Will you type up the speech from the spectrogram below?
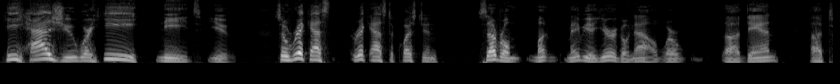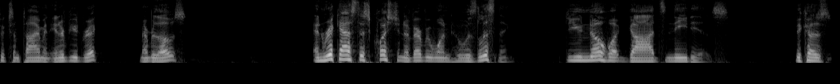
He has you where He needs you. So Rick asked Rick asked a question several maybe a year ago now, where uh, Dan uh, took some time and interviewed Rick. Remember those? And Rick asked this question of everyone who was listening: Do you know what God's need is? Because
